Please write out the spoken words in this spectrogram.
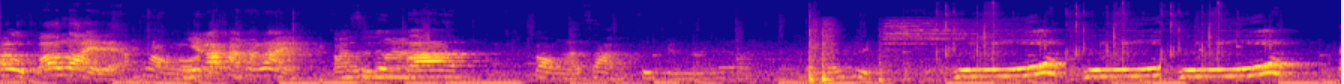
สรุปก็อร่อยแหละทั้งสองรสนี่ราคาเท่าไหร่ตอนซื้อรู้สึกมาว่ากล่องละสามสิบเป็นไหมเนี่ยไม่ผิดหูหูหูใจ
